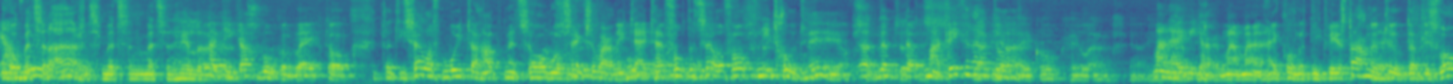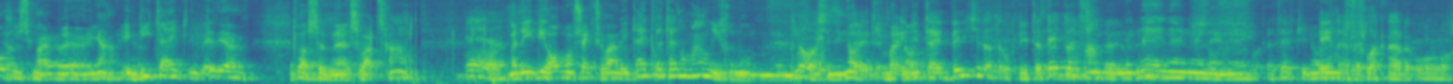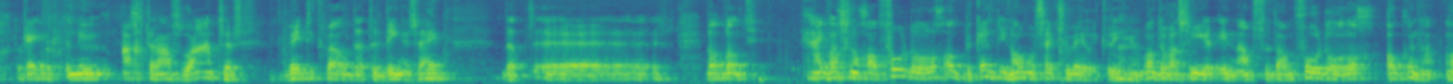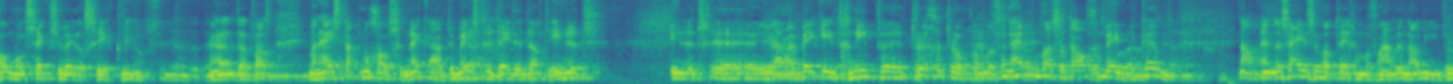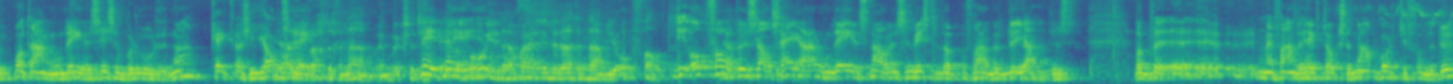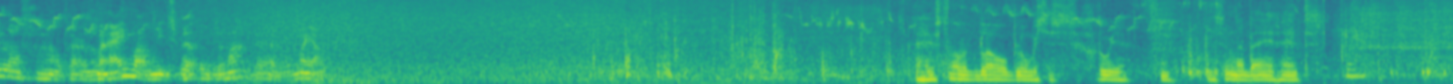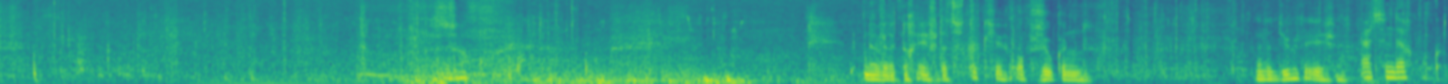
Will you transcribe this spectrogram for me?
Ja, ook met zijn aard, met zijn, met zijn hele... Uit die dagboeken bleek ook dat hij zelf moeite had met zijn homoseksualiteit. Hij vond het zelf ook niet goed. Nee, absoluut. Dat, dat, dat is- maak ik eruit ja, op. Ja, ik ook, heel erg. Ja, ja. Maar hij, ja, maar, maar hij kon het niet weerstaan natuurlijk, dat is logisch. Maar eh, ja, in die tijd, eh, ja, het was een eh, zwart schaap. Ja, ja. Maar die, die homoseksualiteit werd helemaal niet genoemd. Nee, maar, dat was in die Nooit. tijd, maar in die Nooit. tijd deed je dat ook niet. Dat, deed vader niet. Nee, nee, nee, nee, nee. Dat heeft hij nooit In en gezegd. vlak na de oorlog. dat- Kijk, nu achteraf later weet ik wel dat er dingen zijn dat... eh, want, want hij was nogal voor de oorlog ook bekend in homoseksuele kringen. Want er was hier in Amsterdam voor de oorlog ook een ho- homoseksueel circuit. Ja, dat was, maar hij stak nogal zijn nek uit. De meesten deden dat in het... In het, eh, ja. een beetje in het geniep eh, teruggetrokken. Maar van hem was het algemeen bekend. Nou, en dan zeiden ze wel tegen mijn vader... Nou, die, want Arnoldus is een beroerde naam. Kijk, als je Jans Ja, een heet... prachtige naam. Ik zeg, Nee, een hele nee. mooie naam, maar inderdaad een naam die opvalt. Die opvalt dus als hij Arnoldus... Nou, en ze wisten dat mijn vader... de- ja, dus... Want eh, eh, mijn vader heeft ook zijn naambordje van de deur afgehaald. Maar hij wou niets met hem te maken hebben. Maar ja, Hij heeft al wat blauwe bloemetjes groeien in zijn nabijheid. Zo. Dan wil ik nog even dat stukje opzoeken. Maar dat duurt even. Uit zijn dagboek.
